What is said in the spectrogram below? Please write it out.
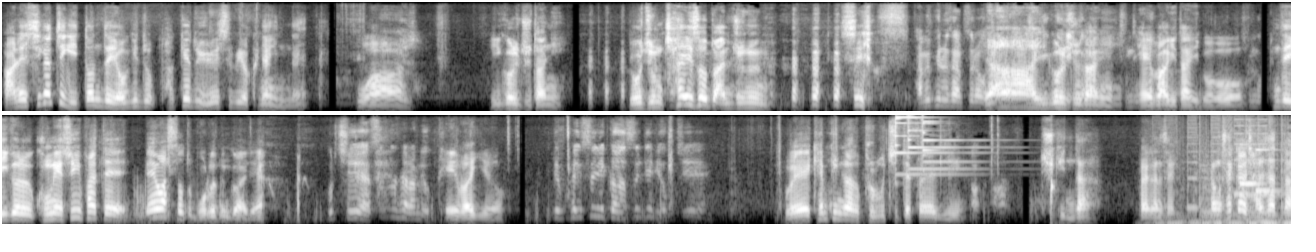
안에 시가잭이 있던데 여기도 밖에도 USB가 그냥 있네 와 이걸 주다니 요즘 차에서도 안 주는 시... 담배 피우는 사람 쓰라고. 야 이걸. 주다니 대박이다 이거 근데 이걸 국내 수입할 때 빼왔어도 모르는 거 아니야 그렇지 쓰는 사람이 없지. 대박이요 근데 파 있으니까 쓸 일이 없지. 왜 캠핑 가서 불 붙일 때 써야지 아, 아. 죽인다 빨간색 형 색깔 잘 샀다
